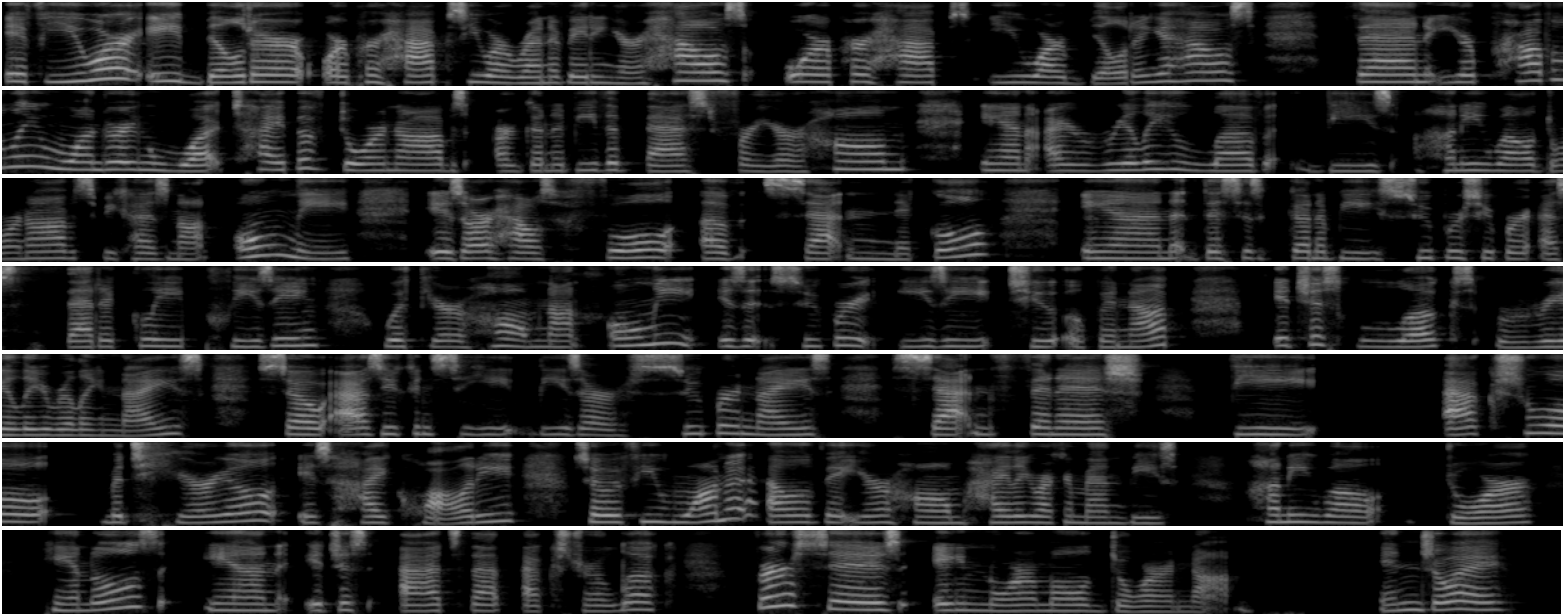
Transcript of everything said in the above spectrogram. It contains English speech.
If you are a builder, or perhaps you are renovating your house, or perhaps you are building a house, then you're probably wondering what type of doorknobs are going to be the best for your home. And I really love these Honeywell doorknobs because not only is our house full of satin nickel, and this is going to be super, super aesthetically pleasing with your home, not only is it super easy to open up, it just looks really, really nice. So as you can see, these are super nice satin finish. The actual material is high quality. So if you want to elevate your home, highly recommend these Honeywell door handles and it just adds that extra look versus a normal doorknob. Enjoy!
